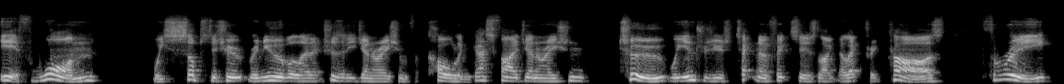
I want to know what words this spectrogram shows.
If one, we substitute renewable electricity generation for coal and gas fired generation. Two, we introduce techno fixes like electric cars. Three,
